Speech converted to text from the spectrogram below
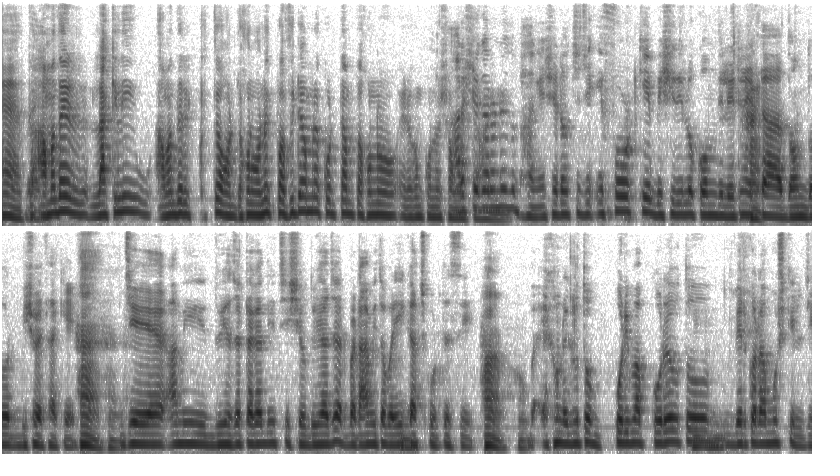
হ্যাঁ তো আমাদের লাকিলি আমাদের ক্ষেত্রে যখন অনেক প্রফিট আমরা করতাম তখনও এরকম কোনো সমস্যা আরেকটা কারণে তো ভাঙে সেটা হচ্ছে যে এফোর্ট কে বেশি দিল কম দিল এটা হ্যাঁ। একটা দ্বন্দ্বর বিষয় থাকে। হ্যাঁ হ্যাঁ। যে আমি দুই হাজার টাকা দিচ্ছি সেও দুই হাজার বাট আমি তো আবার এই কাজ করতেছি। এখন এগুলো তো পরিমাপ করেও তো বের করা মুশকিল যে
